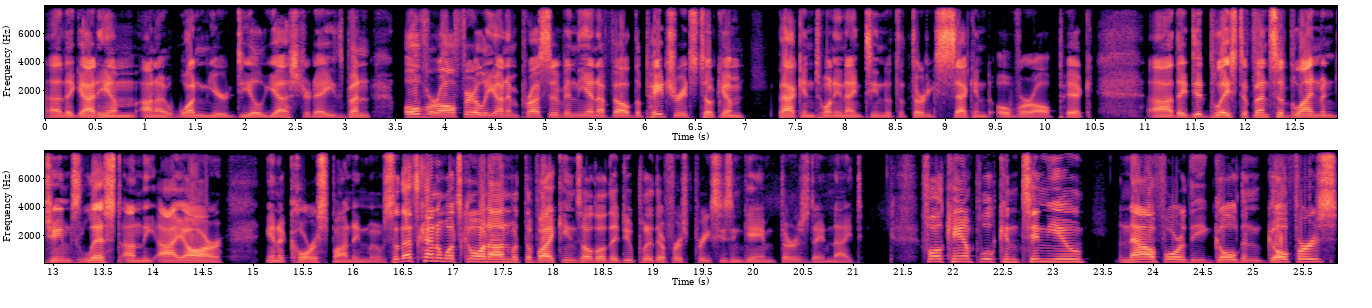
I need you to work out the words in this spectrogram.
Uh, they got him on a one year deal yesterday. He's been overall fairly unimpressive in the NFL. The Patriots took him back in 2019 with the 32nd overall pick. Uh, they did place defensive lineman James List on the IR in a corresponding move. So that's kind of what's going on with the Vikings, although they do play their first preseason game Thursday night. Fall camp will continue now for the Golden Gophers.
